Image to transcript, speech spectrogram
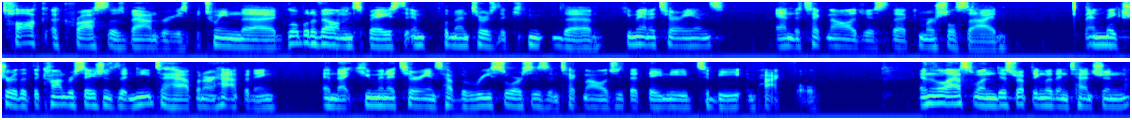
talk across those boundaries between the global development space, the implementers, the, the humanitarians, and the technologists, the commercial side, and make sure that the conversations that need to happen are happening and that humanitarians have the resources and technology that they need to be impactful. And the last one, disrupting with intention,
